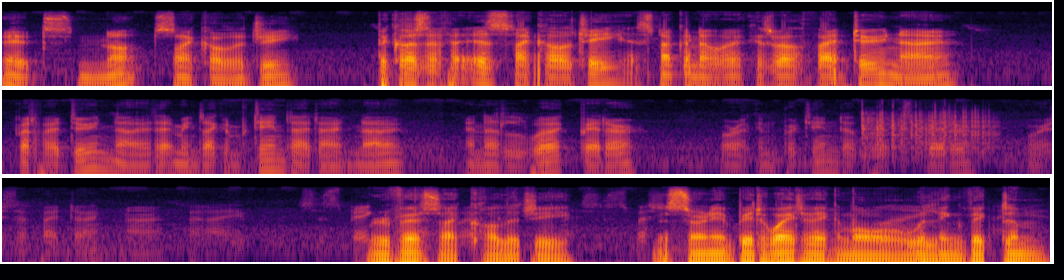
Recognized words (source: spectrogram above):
It's not psychology. Because if it is psychology, it's not gonna work as well if I do know. But if I do know, that means I can pretend I don't know, and it'll work better. Or I can pretend it works better. Whereas if I don't know, but I suspect... Reverse it will work, psychology. Is there any better way to make a more willing victim?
